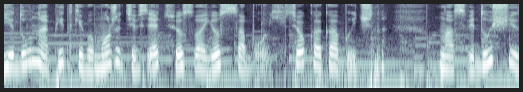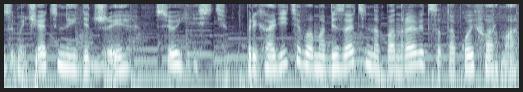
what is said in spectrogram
Еду, напитки вы можете взять все свое с собой. Все как обычно. У нас ведущие, замечательные диджеи. Все есть. Приходите, вам обязательно понравится такой формат.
